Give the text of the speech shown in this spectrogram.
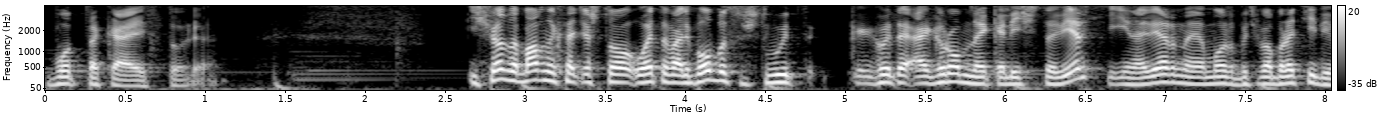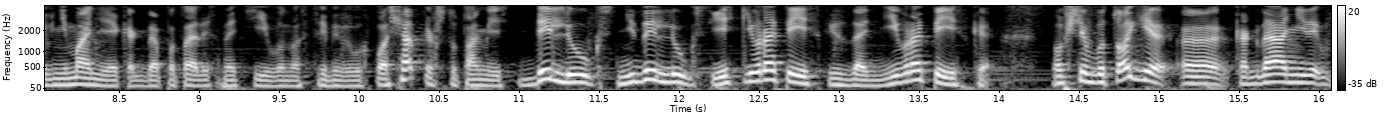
Вот такая история. Еще забавно, кстати, что у этого альбома существует какое-то огромное количество версий, и, наверное, может быть, вы обратили внимание, когда пытались найти его на стриминговых площадках, что там есть делюкс, не делюкс, есть европейское издание, не европейское. В общем, в итоге, э, когда они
